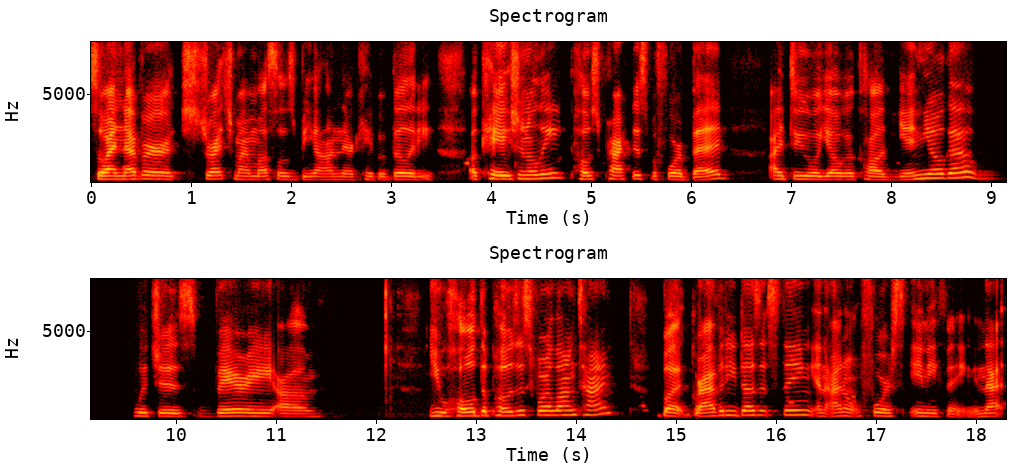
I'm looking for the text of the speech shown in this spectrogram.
So I never stretch my muscles beyond their capability. Occasionally, post practice before bed, I do a yoga called yin yoga, which is very um, you hold the poses for a long time, but gravity does its thing and I don't force anything. And that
